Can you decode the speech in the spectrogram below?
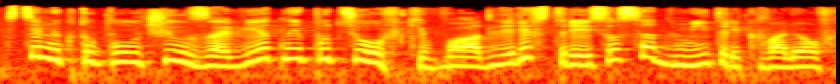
С теми, кто получил заветные путевки, в Адлере встретился Дмитрий Ковалев.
